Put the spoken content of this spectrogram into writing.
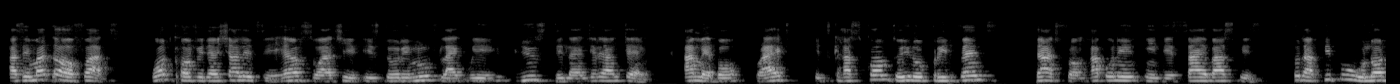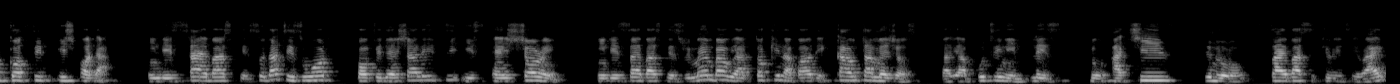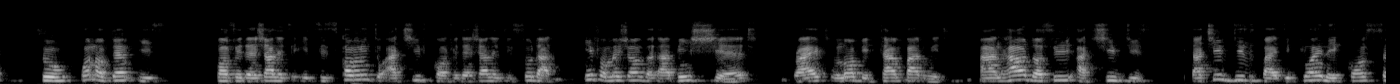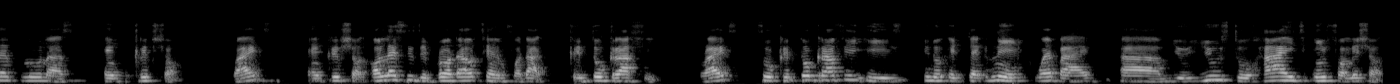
As a matter of fact, what confidentiality helps to achieve is to remove, like we use the Nigerian term, amebo, right? It has come to, you know, prevent that from happening in the cyberspace so that people will not gossip each other in the cyberspace. So that is what confidentiality is ensuring in the cyberspace. Remember, we are talking about the countermeasures that we are putting in place to achieve, you know, cybersecurity, right? So one of them is confidentiality. It is coming to achieve confidentiality so that information that are being shared, right, will not be tampered with. And how does he achieve this? It this by deploying a concept known as encryption, right? Encryption, or let's use the broader term for that, cryptography, right? So cryptography is, you know, a technique whereby um, you use to hide information,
